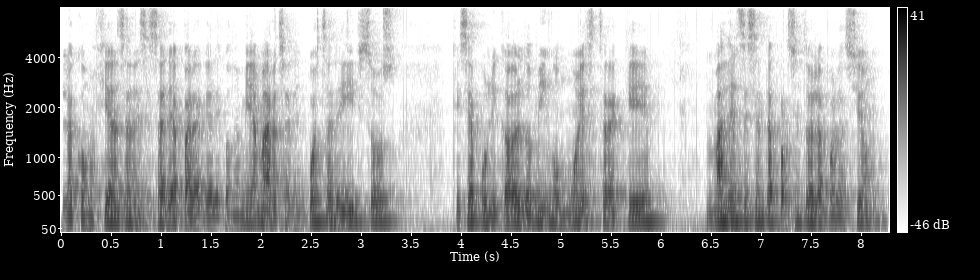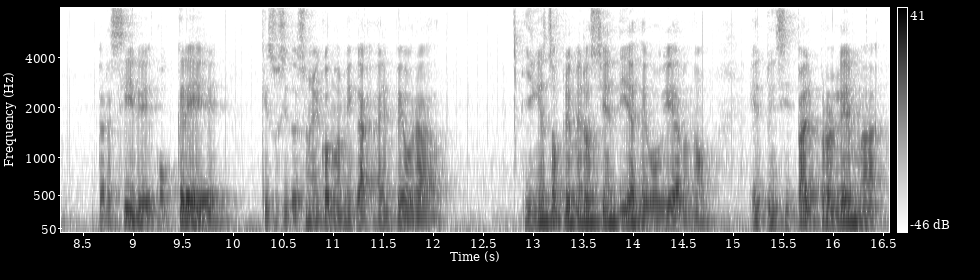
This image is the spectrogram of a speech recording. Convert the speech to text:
la confianza necesaria para que la economía marche. La encuesta de Ipsos que se ha publicado el domingo muestra que más del 60% de la población percibe o cree que su situación económica ha empeorado. Y en estos primeros 100 días de gobierno, el principal problema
